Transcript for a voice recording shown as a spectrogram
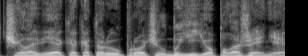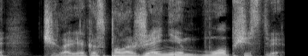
человека, который упрочил бы ее положение, человека с положением в обществе.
